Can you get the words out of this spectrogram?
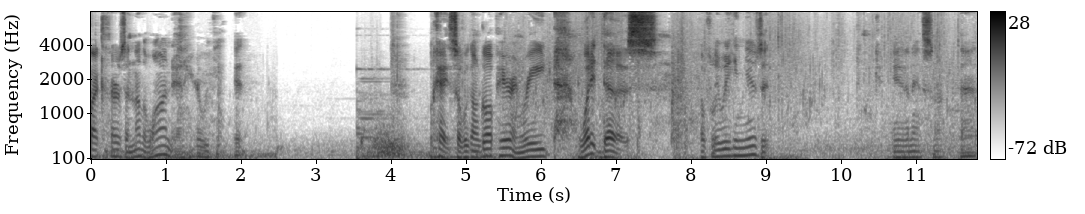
Like there's another one down here we can get. Okay, so we're gonna go up here and read what it does. Hopefully we can use it. Okay, it's not that.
